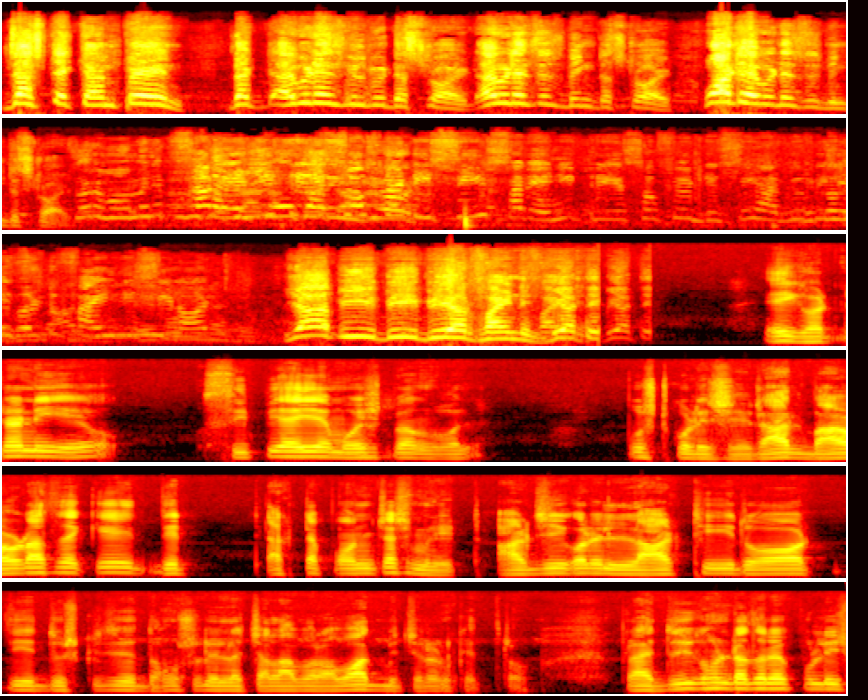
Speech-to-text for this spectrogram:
Just a campaign. that evidence will be destroyed. Evidence is being destroyed. What evidence is being destroyed? Sir, trace of the? Sir, any trace of your? Have you been able to find or not? Yeah, we, we, we are finding. We are taking. এই ঘটনা নিয়ে সিপিআইএম ওয়েস্ট বেঙ্গল পোস্ট করেছে রাত বারোটা থেকে দেড় একটা পঞ্চাশ মিনিট আরজি করে লাঠি রড দিয়ে দুষ্কৃতীদের ধ্বংসলীলা চালাবার অবাধ বিচরণ ক্ষেত্র প্রায় দুই ঘণ্টা ধরে পুলিশ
